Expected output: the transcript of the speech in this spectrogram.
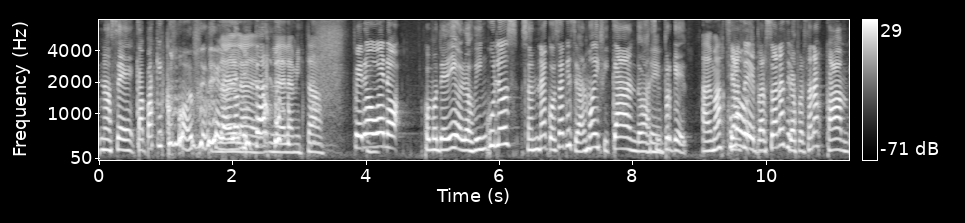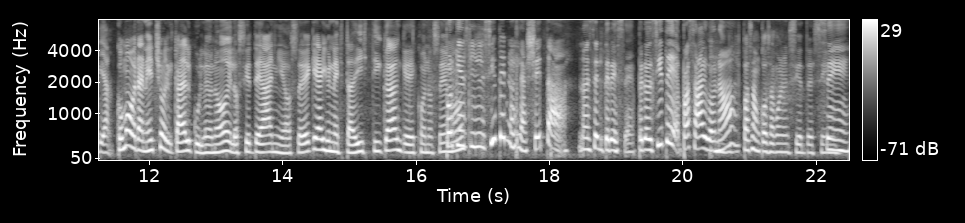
no sé, capaz que es como de la, La de la amistad. la, la de la amistad. Pero bueno, como te digo, los vínculos son una cosa que se van modificando, Sí. así porque Además, se ¿cómo, hace de personas y las personas cambian. ¿cómo habrán hecho el cálculo, no? De los siete años. Se ve que hay una estadística que desconocemos. Porque el 7 no es la yeta, no es el 13. Pero el 7 pasa algo, ¿no? Pasan cosas con el 7, sí. Sí.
